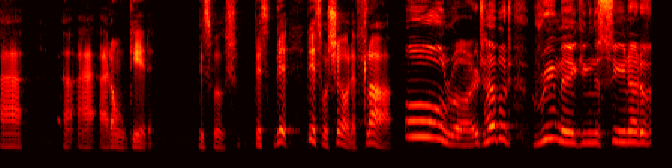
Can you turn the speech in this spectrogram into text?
I, I, I, I don't get it. This will, sh- this, this, this will surely flop. Oh, All right, how about remaking the scene out of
